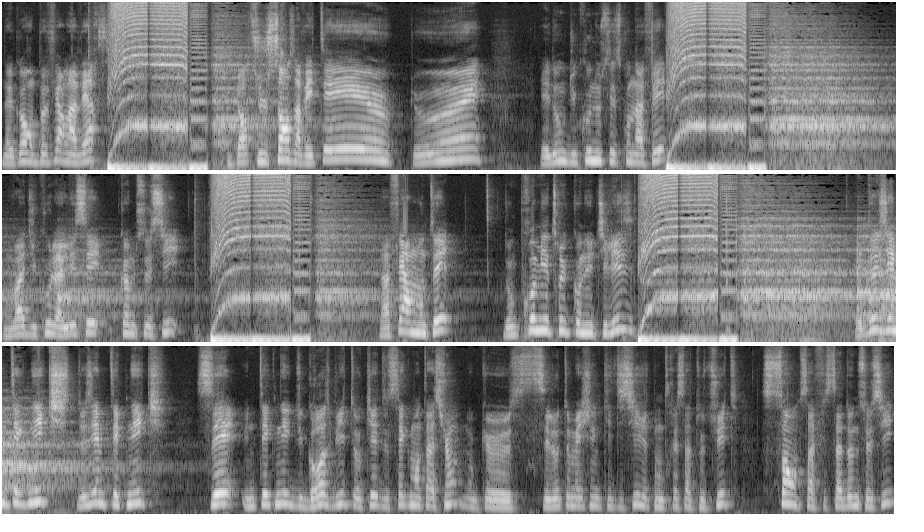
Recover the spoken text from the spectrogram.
D'accord, on peut faire l'inverse. D'accord, tu le sens, ça fait... Et donc, du coup, nous, c'est ce qu'on a fait. On va, du coup, la laisser comme ceci. La faire monter. Donc, premier truc qu'on utilise. Et deuxième technique, deuxième technique, c'est une technique du gross bit, ok, de segmentation. Donc euh, c'est l'automation est ici, je vais te montrer ça tout de suite. Sans, ça, fait, ça donne ceci.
